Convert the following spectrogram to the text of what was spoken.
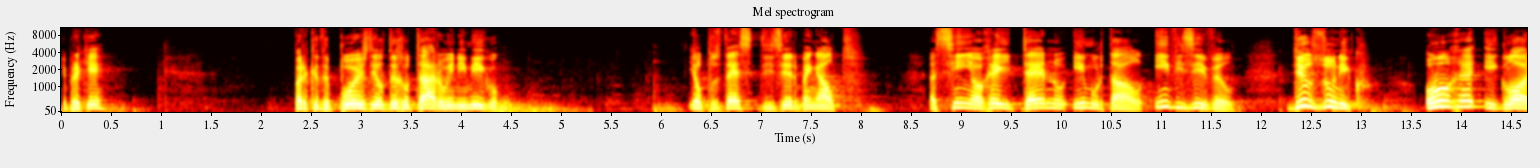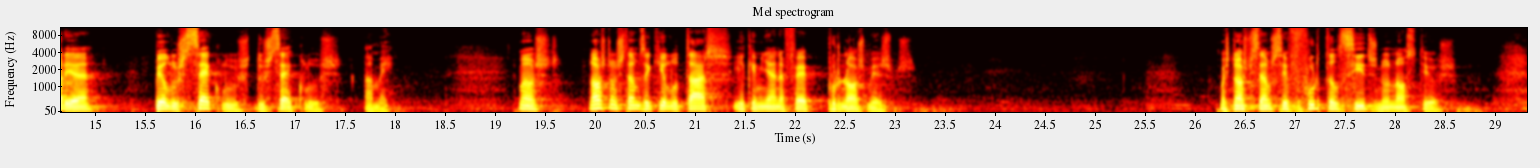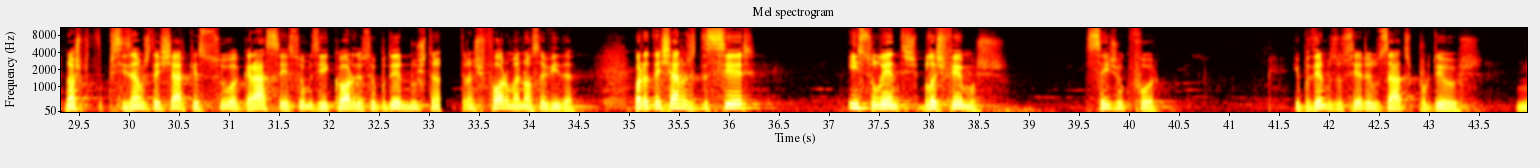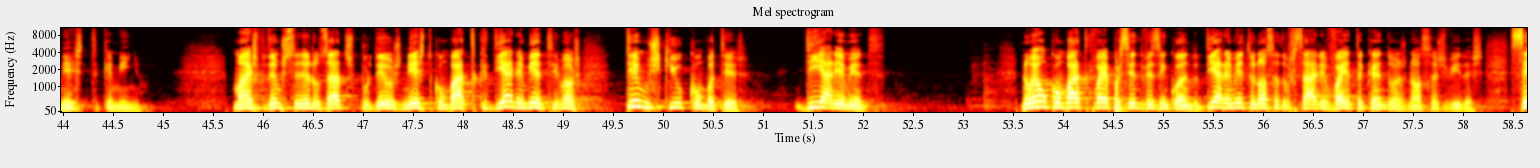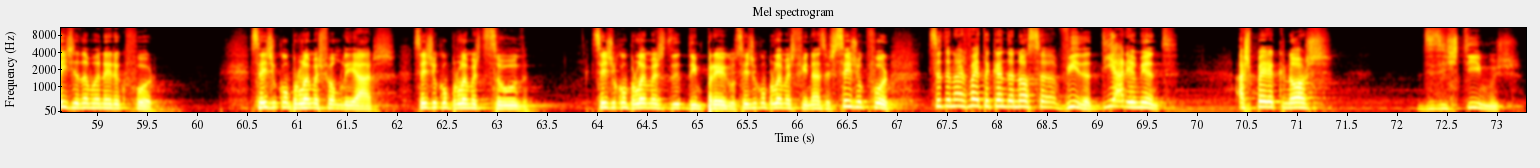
E para quê? Para que depois de ele derrotar o inimigo, ele pudesse dizer bem alto: Assim ao Rei eterno, imortal, invisível, Deus único, honra e glória pelos séculos dos séculos. Amém. Irmãos, nós não estamos aqui a lutar e a caminhar na fé por nós mesmos. Mas nós precisamos ser fortalecidos no nosso Deus. Nós precisamos deixar que a sua graça e a sua misericórdia, o seu poder nos transforme a nossa vida, para deixarmos de ser insolentes, blasfemos, seja o que for, e podermos ser usados por Deus neste caminho. Mas podemos ser usados por Deus neste combate que diariamente, irmãos, temos que o combater. Diariamente. Não é um combate que vai aparecendo de vez em quando. Diariamente o nosso adversário vai atacando as nossas vidas, seja da maneira que for. Seja com problemas familiares, seja com problemas de saúde, seja com problemas de, de, emprego, seja com problemas de finanças, seja o que for, Satanás vai atacando a nossa vida diariamente, à espera que nós desistimos,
